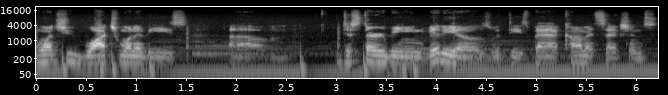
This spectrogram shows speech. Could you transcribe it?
once you watch one of these um, disturbing videos with these bad comment sections,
